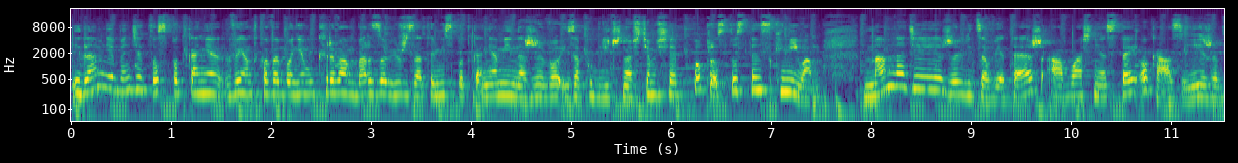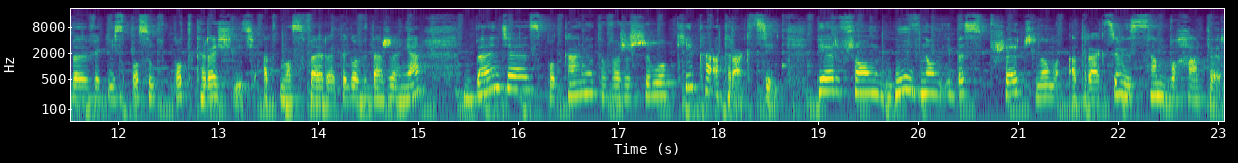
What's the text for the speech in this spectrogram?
I dla mnie będzie to spotkanie wyjątkowe, bo nie ukrywam bardzo już za tymi spotkaniami na żywo i za publicznością się po prostu stęskniłam. Mam nadzieję, że widzowie też, a właśnie z tej okazji, żeby w jakiś sposób podkreślić atmosferę tego wydarzenia, będzie spotkaniu towarzyszyło kilka atrakcji. Pierwszą, główną i bezsprzeczną atrakcją jest sam bohater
